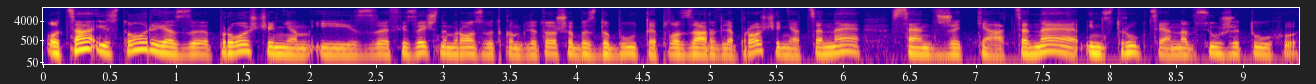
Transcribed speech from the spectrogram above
Оця історія з прощенням і з фізичним розвитком для того, щоб здобути плазар для прощення, це не сенс життя, це не інструкція на всю житуху.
